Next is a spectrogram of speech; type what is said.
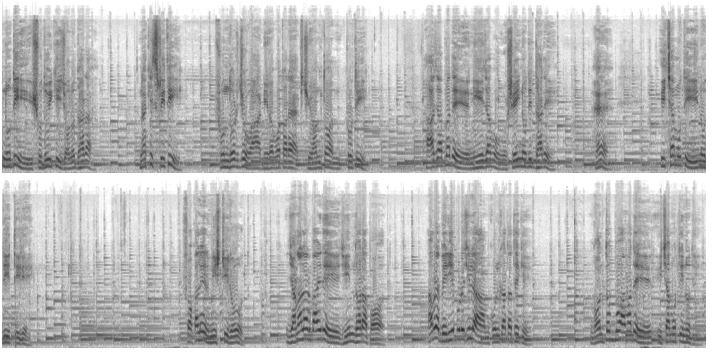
নদী শুধুই কি জলধারা? নাকি স্মৃতি, সৌন্দর্য আর নিরবতার এক চিরন্তন প্রতীক? আজ আপনাদের নিয়ে যাব সেই নদীর ধারে। হ্যাঁ ইচ্ছামতি নদীর তীরে। সকালের মিষ্টি রোদ, জানালার বাইরে ঝিম ধরা পথ। আমরা বেরিয়ে পড়েছিলাম কলকাতা থেকে। গন্তব্য আমাদের ইছামতি নদী।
